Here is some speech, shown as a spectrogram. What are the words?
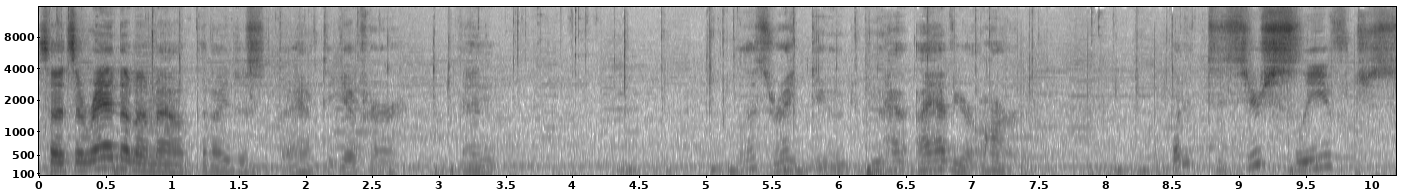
so it's a random amount that I just I have to give her, and well, that's right, dude. You have I have your arm. What does your sleeve just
